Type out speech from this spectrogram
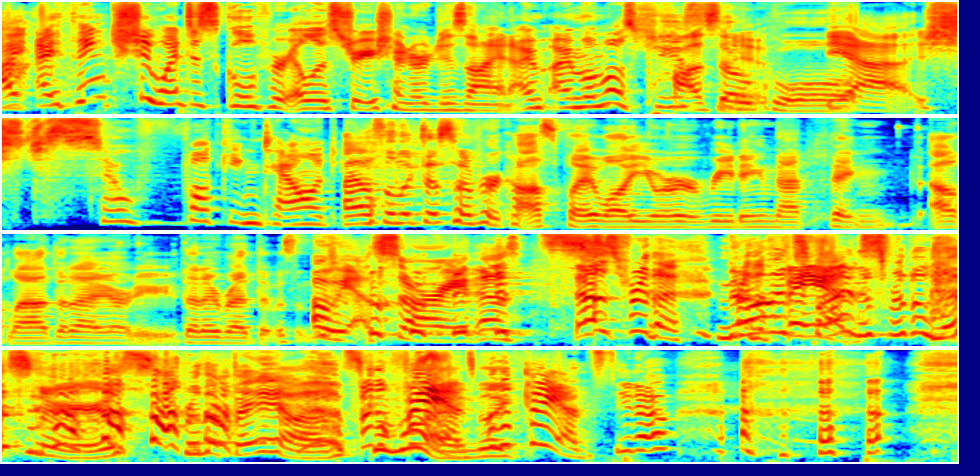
I, I think she went to school for illustration or design. I'm, I'm almost She's so cool. Yeah, she's just so fucking talented. I also looked at some of her cosplay while you were reading that thing out loud that I already that I read that was in the oh yeah, sorry. That was that was for the for No, the it's fans. fine. It's for the listeners, for the fans. for Come the fans, on, for like the fans. You know.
